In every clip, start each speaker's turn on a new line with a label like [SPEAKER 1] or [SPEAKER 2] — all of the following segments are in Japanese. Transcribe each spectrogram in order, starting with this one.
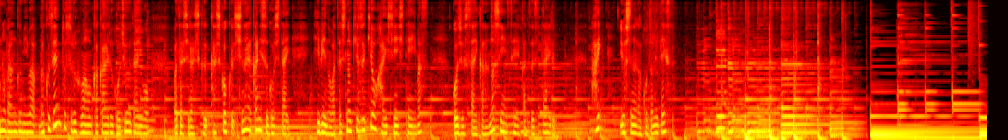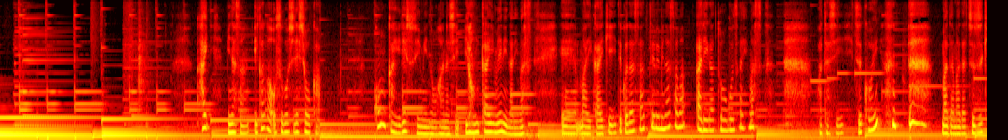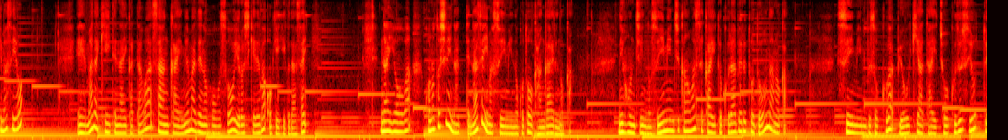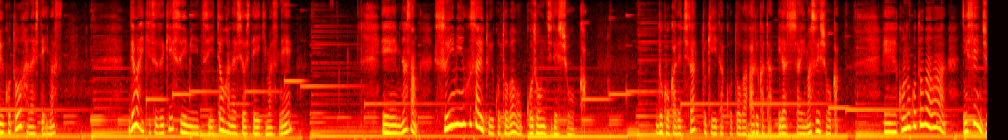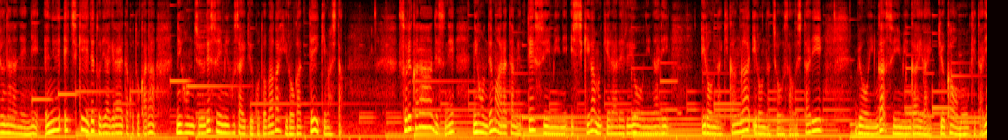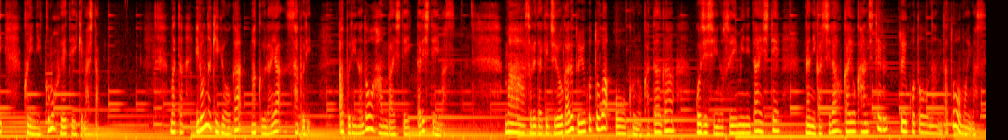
[SPEAKER 1] この番組は漠然とする不安を抱える50代を私らしく賢くしなやかに過ごしたい日々の私の気づきを配信しています。50歳からの新生活スタイル。はい吉永琴音です。はい皆さんいかがお過ごしでしょうか？今回で睡眠のお話。4回目になります、えー、毎回聞いてくださってる皆様ありがとうございます。私しつこい。まだまだ続きますよ、えー、まだ聞いてない方は3回目までの放送をよろしければお聞きください。内容はこの年になってなぜ今睡眠のことを考えるのか。日本人の睡眠時間は世界と比べるとどうなのか。睡眠不足は病気や体調を崩すよということを話しています。では引き続き睡眠についてお話をしていきますね、えー、皆さん睡眠負債という言葉をご存知でしょうか？どこかでちらっと聞いたことがある方いらっしゃいますでしょうか、えー、この言葉は2017年に NHK で取り上げられたことから日本中で睡眠負債という言葉が広がっていきました。それからですね日本でも改めて睡眠に意識が向けられるようになりいろんな機関がいろんな調査をしたり病院が睡眠外来という科を設けたりクリニックも増えていきました。またいろんな企業が枕やサプリアプリなどを販売していったりしています。まあそれだけ需要があるということは多くの方がご自身の睡眠に対して何かしら不快を感じてるということなんだと思います、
